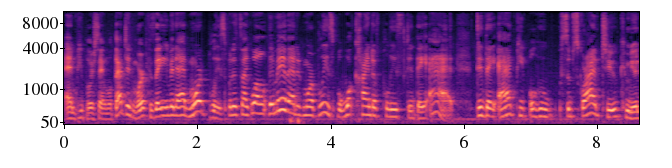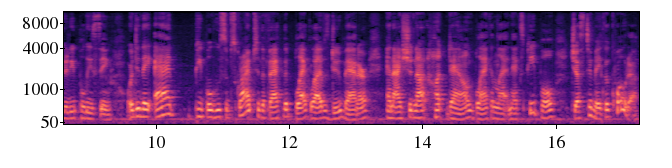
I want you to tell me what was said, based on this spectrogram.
And people are saying, well, that didn't work because they even add more police. But it's like, well, they may have added more police, but what kind of police did they add? Did they add people who subscribe to community policing? Or did they add people who subscribe to the fact that black lives do matter and I should not hunt down black and Latinx people just to make a quota?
